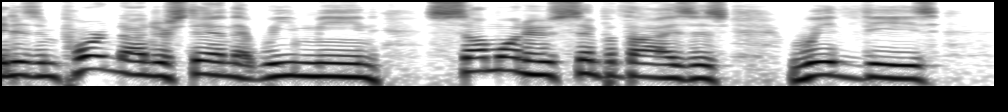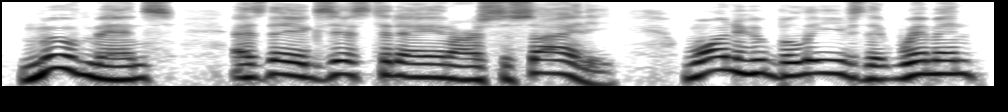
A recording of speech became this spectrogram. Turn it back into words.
It is important to understand that we mean someone who sympathizes with these movements as they exist today in our society. One who believes that women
